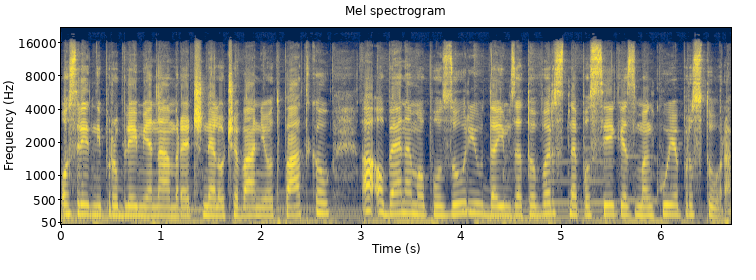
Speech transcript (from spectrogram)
osrednji problem je namreč neločevanje odpadkov, a obenem opozoril, da jim za to vrstne posege zmanjkuje prostora.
